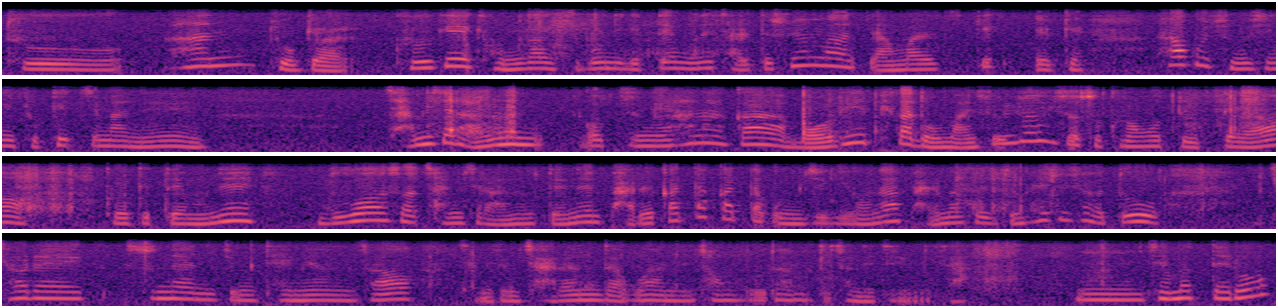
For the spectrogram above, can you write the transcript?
두 한 조결 그게 건강 기본이기 때문에 잘 때 수면 양말 끼 이렇게 하고 주무시는 게 좋겠지만은 잠이 잘 안 오는 것 중에 하나가 머리에 피가 너무 많이 쏠려 있어서 그런 것도 있대요. 그렇기 때문에 누워서 잠이 잘 안 올 때는 발을 까딱까딱 움직이거나 발 마사지 좀 해주셔도 혈액 순환이 좀 되면서 잠이 좀잘 온다고 하는 정보도 함께 전해드립니다. 음, 제멋대로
